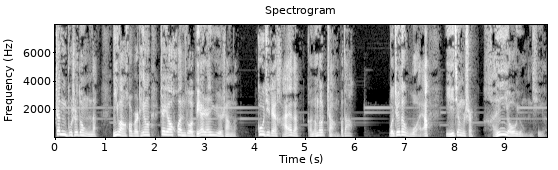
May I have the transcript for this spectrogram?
真不是冻的，你往后边听，这要换做别人遇上了，估计这孩子可能都长不大。我觉得我呀，已经是很有勇气了。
